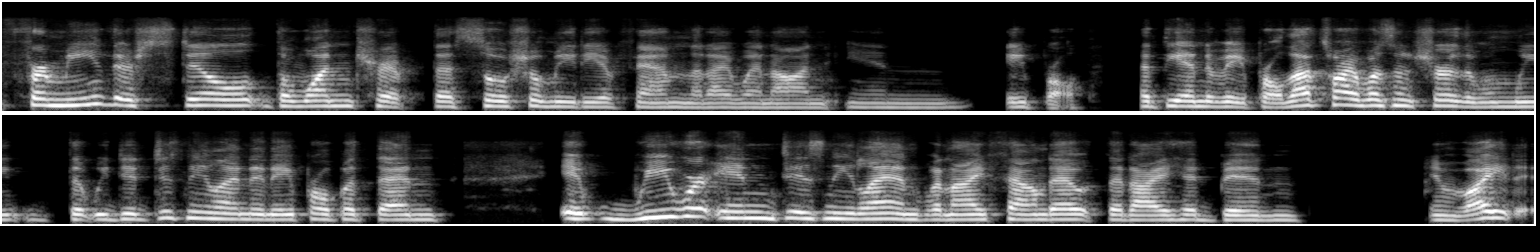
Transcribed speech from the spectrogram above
for me, there's still the one trip, the social media fam that I went on in April, at the end of April. That's why I wasn't sure that when we that we did Disneyland in April, but then it we were in Disneyland when I found out that I had been invited.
